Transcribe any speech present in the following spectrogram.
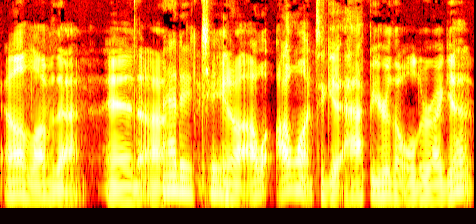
and I love that. And uh, I do too. you know, I, I want to get happier the older I get.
